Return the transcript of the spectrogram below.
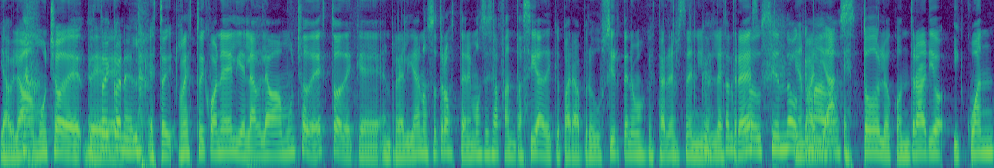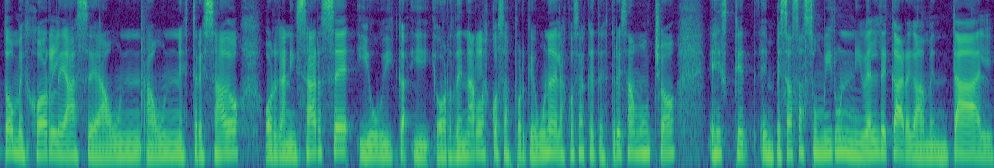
Y hablaba mucho de. de- Estoy con él. Estoy, re estoy con él y él hablaba mucho de esto, de que en realidad nosotros tenemos esa fantasía de que para producir tenemos que estar en ese nivel de estrés. y en quemados. realidad es todo lo contrario y cuánto mejor le hace a un, a un estresado organizarse y, ubica, y ordenar las cosas, porque una de las cosas que te estresa mucho es que empezás a asumir un nivel de carga mental,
